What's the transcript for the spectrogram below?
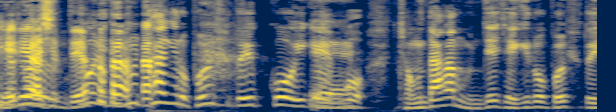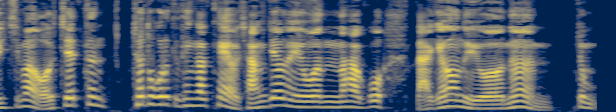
예리하신데요. 물타기로 볼 수도 있고 이게 예. 뭐 정당한 문제 제기로 볼 수도 있지만 어쨌든 저도 그렇게 생각해요. 장재원 의원하고 나경원 의원은 좀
